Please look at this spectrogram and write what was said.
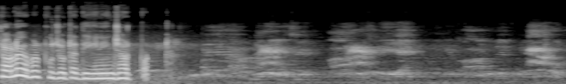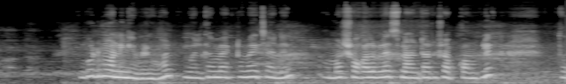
চলো এবার পুজোটা দিয়ে নিই ঝটপট। Good morning everyone welcome back to my channel আমার সকালবেলায় স্নান টান সব কমপ্লিট তো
